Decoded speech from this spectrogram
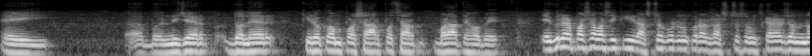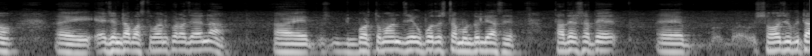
এই নিজের দলের কীরকম প্রসার প্রচার বাড়াতে হবে। এগুলোর পাশাপাশি কি রাষ্ট্র গঠন করার, রাষ্ট্র সংস্কারের জন্য, এই, এজেন্ডা বাস্তবায়ন করা যায় না? বর্তমান যে উপদেষ্টা মণ্ডলী আছে, তাদের সাথে সহযোগিতা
